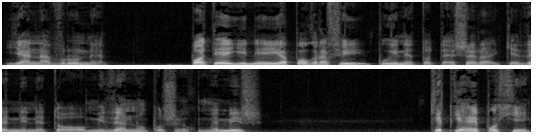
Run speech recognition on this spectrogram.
για να βρούνε πότε έγινε η απογραφή που είναι το 4 και δεν είναι το 0 όπως έχουμε εμείς και ποια εποχή.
